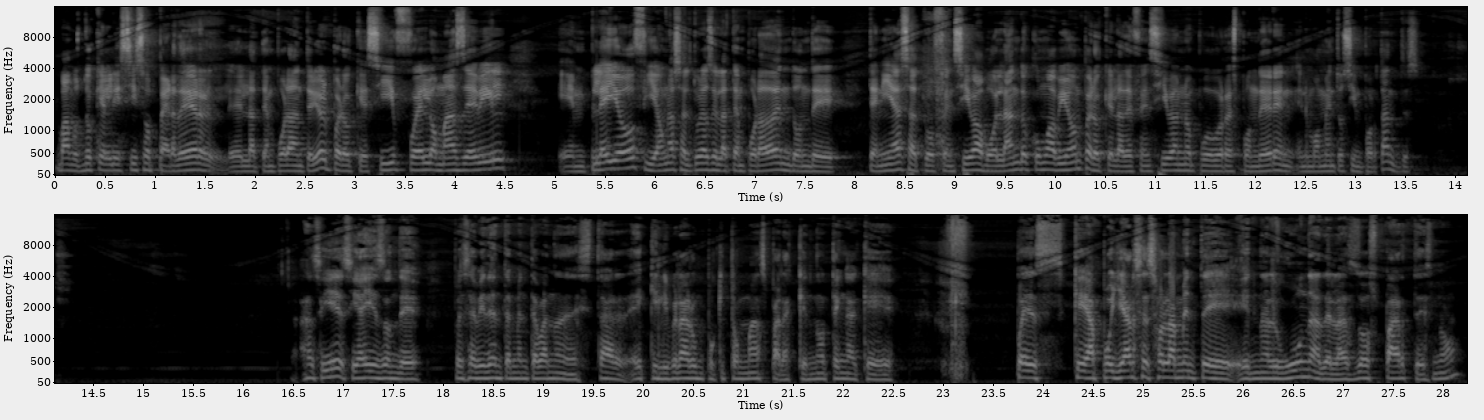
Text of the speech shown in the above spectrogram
vamos, no que les hizo perder eh, la temporada anterior, pero que sí fue lo más débil en playoff y a unas alturas de la temporada en donde tenías a tu ofensiva volando como avión, pero que la defensiva no pudo responder en, en momentos importantes. Así es, y ahí es donde, pues evidentemente van a necesitar equilibrar un poquito más para que no tenga que pues que apoyarse solamente en alguna de las dos partes, ¿no?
